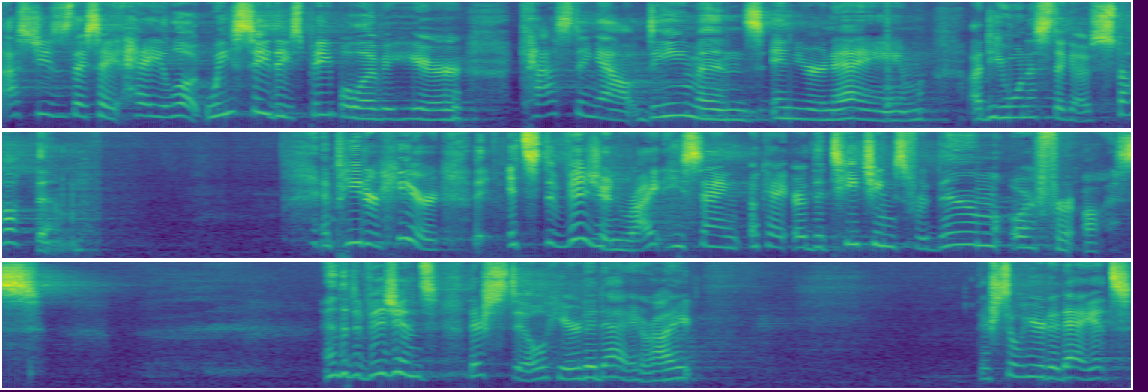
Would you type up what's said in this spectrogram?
asked Jesus, they say, hey, look, we see these people over here casting out demons in your name. Uh, do you want us to go stop them? And Peter here, it's division, right? He's saying, okay, are the teachings for them or for us? And the divisions, they're still here today, right? They're still here today. It's,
